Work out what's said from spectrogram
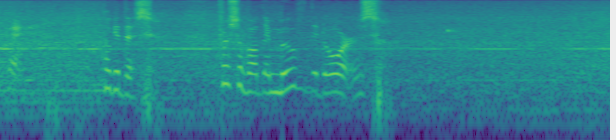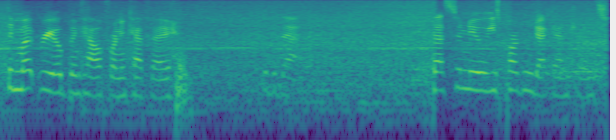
Okay, look at this. First of all, they moved the doors. They might reopen California Cafe. Look at that. That's the new East Parking Deck entrance.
